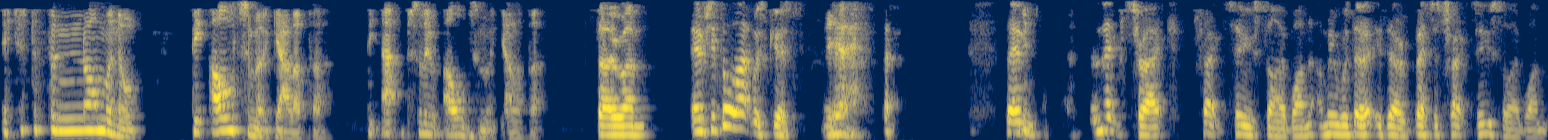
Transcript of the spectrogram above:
It's just a phenomenal, the ultimate galloper, the absolute ultimate galloper. So, um, if you thought that was good, yeah, then the next track, track two, side one. I mean, was there is there a better track two, side one?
